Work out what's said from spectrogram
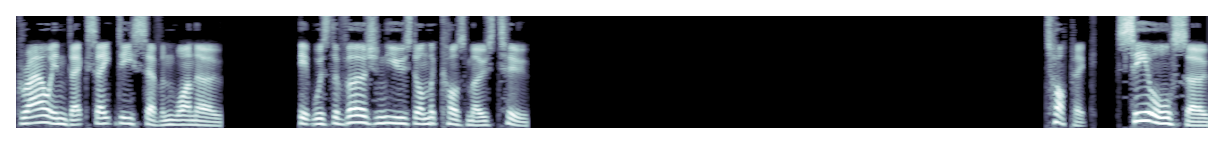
GRAU Index 8D710. It was the version used on the Cosmos 2. See also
